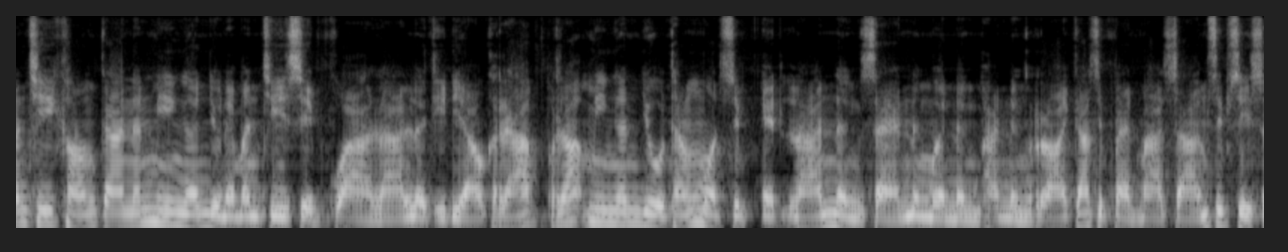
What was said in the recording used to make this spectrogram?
บัญชีของกานต์นั้นมีเงินอยู่ในบัญชี 10 กว่าล้านเลยทีเดียวครับ เพราะมีเงินอยู่ทั้งหมด 11 ล้าน1แสน11,198 บาท 34 ส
